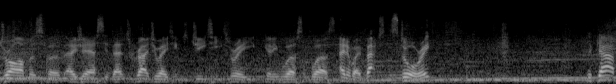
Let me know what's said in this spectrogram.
dramas for AGS events graduating to GT3 getting worse and worse. Anyway, back to the story. The gap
